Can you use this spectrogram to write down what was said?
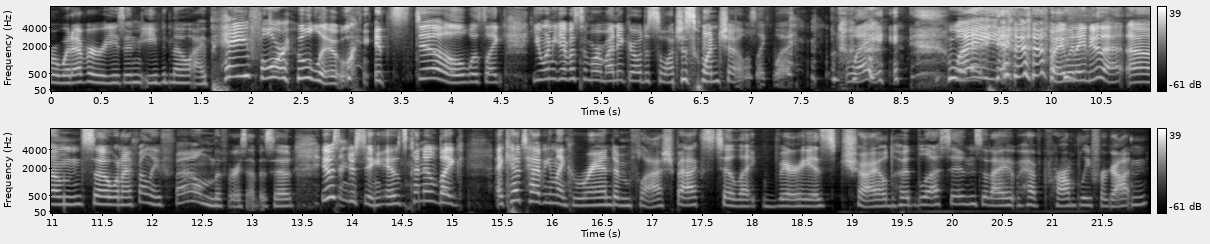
for whatever reason, even though I pay for Hulu, it still was like, you want to give us some more money, girl, just to watch this one show? I was like, what? Wait. Wait. Wait, when I do that. Um, so when I finally found the first episode, it was interesting. It was kind of like I kept having like random flashbacks to like various childhood lessons that I have promptly forgotten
